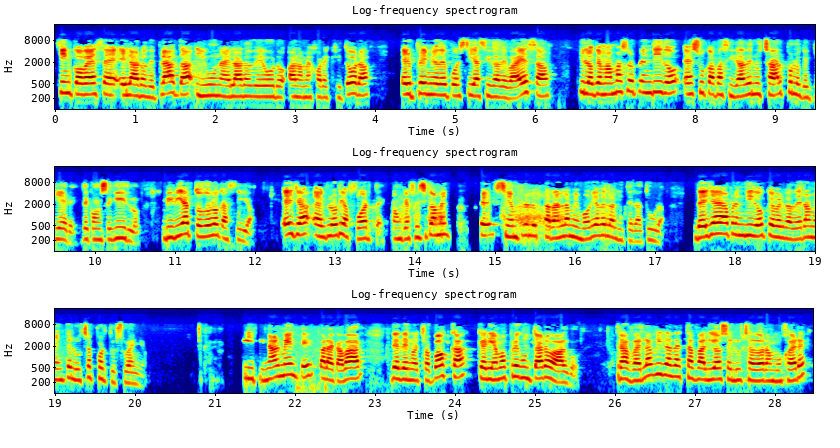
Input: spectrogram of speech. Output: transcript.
cinco veces el Aro de Plata y una el Aro de Oro a la mejor escritora, el premio de poesía Ciudad de Baeza. Y lo que más me ha sorprendido es su capacidad de luchar por lo que quiere, de conseguirlo. Vivía todo lo que hacía. Ella es Gloria Fuerte, aunque físicamente siempre le estará en la memoria de la literatura. De ella he aprendido que verdaderamente luchas por tus sueños. Y finalmente, para acabar, desde nuestro podcast queríamos preguntaros algo. Tras ver la vida de estas valiosas y luchadoras mujeres,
